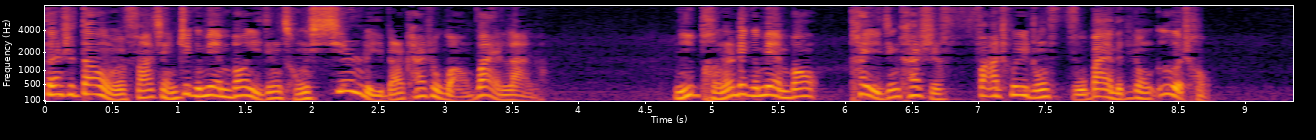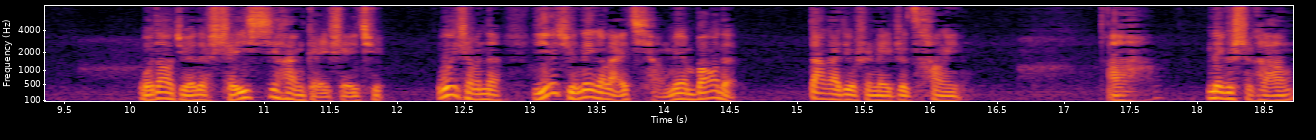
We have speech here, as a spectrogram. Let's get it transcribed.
但是当我们发现这个面包已经从心里边开始往外烂了，你捧着这个面包，它已经开始发出一种腐败的这种恶臭。我倒觉得谁稀罕给谁去，为什么呢？也许那个来抢面包的，大概就是那只苍蝇，啊，那个屎壳郎，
